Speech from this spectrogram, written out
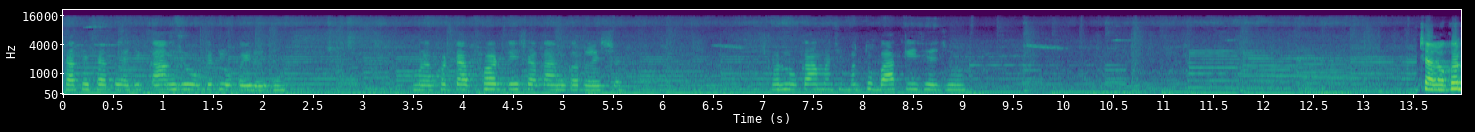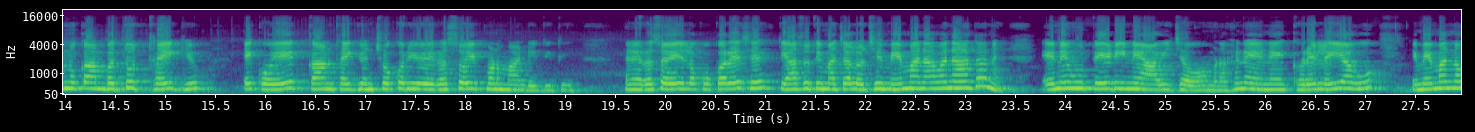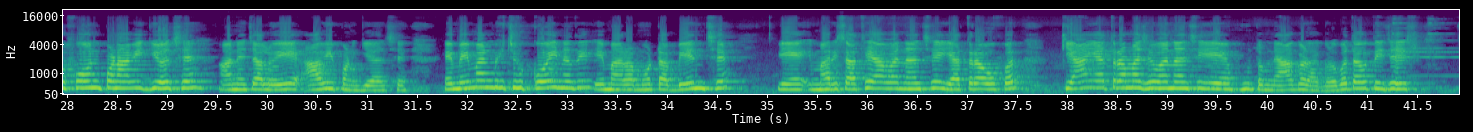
સાથે સાથે હજી કામ જુઓ કેટલું પડ્યું છે. હમણાં ફટાફટ દિશા કામ કરી લેશે. ઘરનું કામ હજી બધું બાકી છે જો. ચાલો, ઘરનું કામ બધું જ થઈ ગયું. એકો એક કામ થઈ ગયું અને છોકરીઓએ રસોઈ પણ માંડી દીધી. અને રસોઈ એ લોકો કરે છે. ત્યાં સુધીમાં ચાલો, જે મહેમાન આવવાના હતા ને, એને હું તેડીને આવી જાઉં હમણાં. હે એને ઘરે લઈ આવું. એ મહેમાનનો ફોન પણ આવી ગયો છે અને ચાલો, એ આવી પણ ગયા છે. એ મહેમાન બીજું કોઈ નથી. એ મારા મોટા બેન છે. એ મારી સાથે આવવાના છે યાત્રા ઉપર. ક્યાં યાત્રામાં જવાના છે એ હું તમને આગળ આગળ બતાવતી જઈશ.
